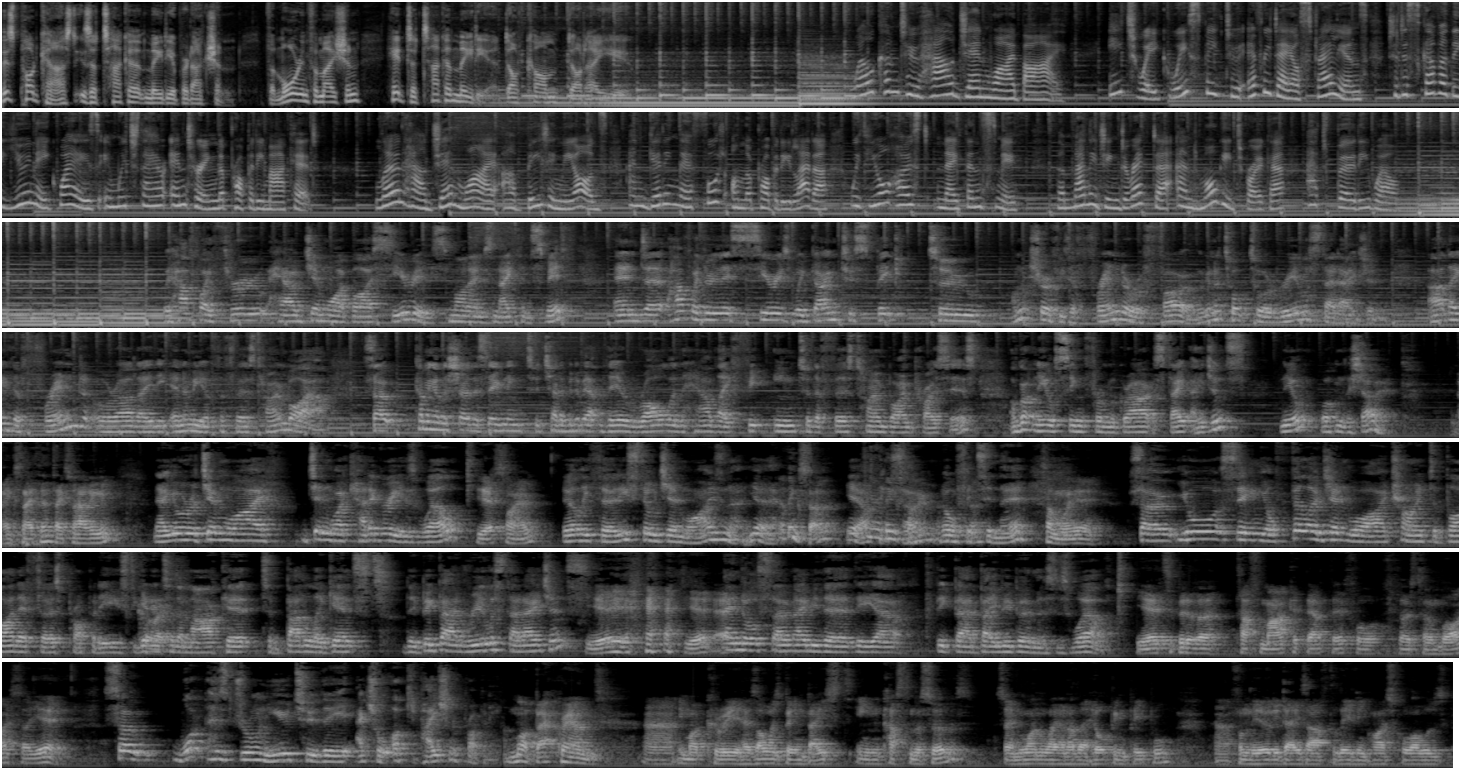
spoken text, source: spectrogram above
This podcast is a Tucker Media production. For more information, head to tuckermedia.com.au. Welcome to How Gen Y Buy. Each week, we speak to everyday Australians to discover the unique ways in which they are entering the property market. Learn how Gen Y are beating the odds and getting their foot on the property ladder with your host, Nathan Smith, the Managing Director and Mortgage Broker at Birdie Wealth. We're halfway through How Gen Y Buy series. My name's Nathan Smith, and uh, halfway through this series, we're going to speak to I'm not sure if he's a friend or a foe. We're going to talk to a real estate agent. Are they the friend or are they the enemy of the first home buyer? So, coming on the show this evening to chat a bit about their role and how they fit into the first home buying process, I've got Neil Singh from McGrath Estate Agents. Neil, welcome to the show. Thanks, Nathan. Thanks for having me. Now, you're a Gen Y, Gen Y category as well. Yes, I am. Early 30s, still Gen Y, isn't it? Yeah. I think so. Yeah, I, think, think so. so. It all fits so. in there. Somewhere, yeah. So you're seeing your fellow Gen Y trying to buy their first properties, to get Correct. into the market, to battle against the big bad real estate agents, Yeah, yeah, yeah. and also maybe the the uh, big bad baby boomers as well. yeah, it's a bit of a tough market out there for first home buyers. So, yeah. So, what has drawn you to the actual occupation of property? My background uh, in my career has always been based in customer service. So, in one way or another, helping people. Uh, from the early days after leaving high school, I was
